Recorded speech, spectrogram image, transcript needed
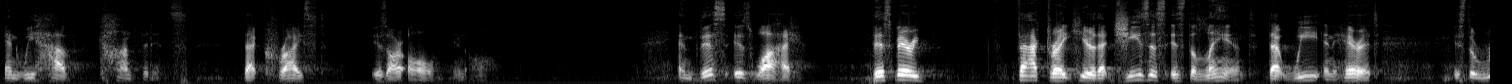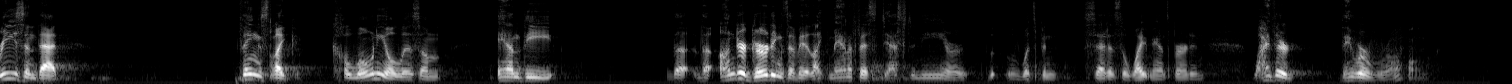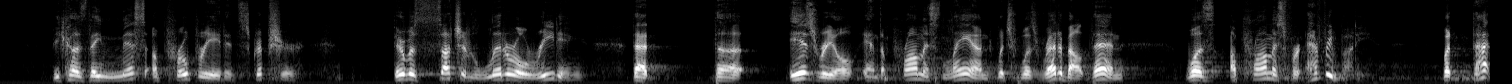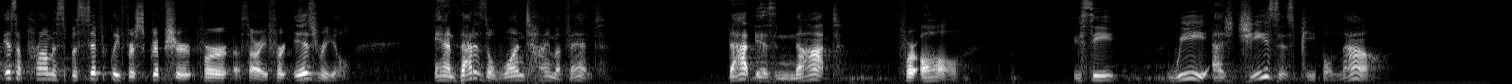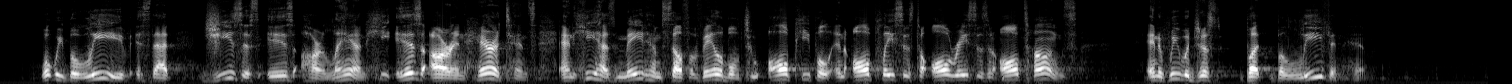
and we have confidence that Christ is our all in all. And this is why, this very fact right here, that Jesus is the land that we inherit, is the reason that things like colonialism and the the, the undergirdings of it, like manifest destiny or what's been said as the white man's burden, why they're, they were wrong. Because they misappropriated Scripture. There was such a literal reading that the Israel and the promised land, which was read about then, was a promise for everybody. But that is a promise specifically for Scripture, for, sorry, for Israel. And that is a one time event. That is not for all. You see, we as Jesus people now, what we believe is that Jesus is our land. He is our inheritance, and He has made Himself available to all people in all places, to all races, and all tongues. And if we would just but believe in Him,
